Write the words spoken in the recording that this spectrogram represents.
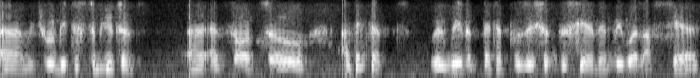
uh, which will be distributed uh, and so on. So I think that we're in a better position this year than we were last year.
